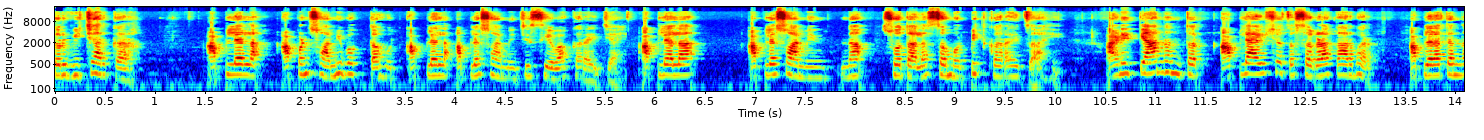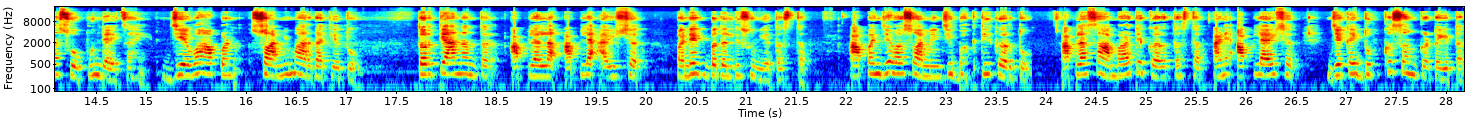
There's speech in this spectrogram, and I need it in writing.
तर विचार करा आपल्याला आपण स्वामी भक्त आहोत आपल्याला आपल्या स्वामींची सेवा करायची आहे. आपल्याला आपल्या स्वामींना स्वतःला समर्पित करायचं आहे. आणि त्यानंतर आपल्या आयुष्याचा सगळा कारभार आपल्याला त्यांना सोपून द्यायचा आहे. जेव्हा आपण स्वामी मार्गात येतो तर त्यानंतर आपल्याला आपल्या आयुष्यात अनेक बदल दिसून येत असतात. आपण जेव्हा स्वामींची भक्ती करतो आपला सांभाळ ते करत असतात आणि आपल्या आयुष्यात जे काही दुःख संकट येतात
